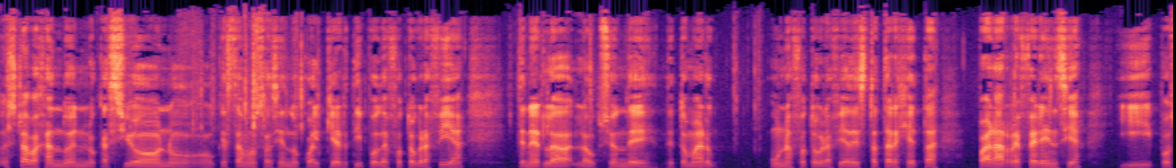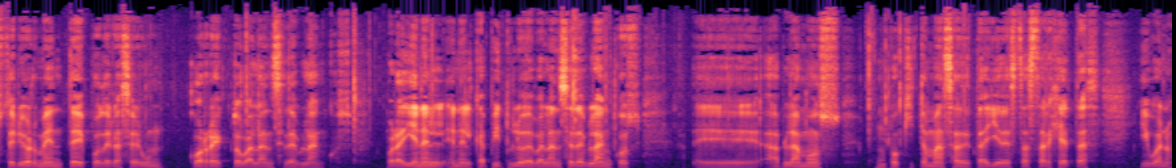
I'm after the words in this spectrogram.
pues trabajando en locación o, o, que estamos haciendo cualquier tipo de fotografía tener la, la opción de, de, tomar una fotografía de esta tarjeta para referencia y posteriormente poder hacer un correcto balance de blancos. Por ahí en el, en el capítulo de balance de blancos eh, hablamos un poquito más a detalle de estas tarjetas y bueno,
